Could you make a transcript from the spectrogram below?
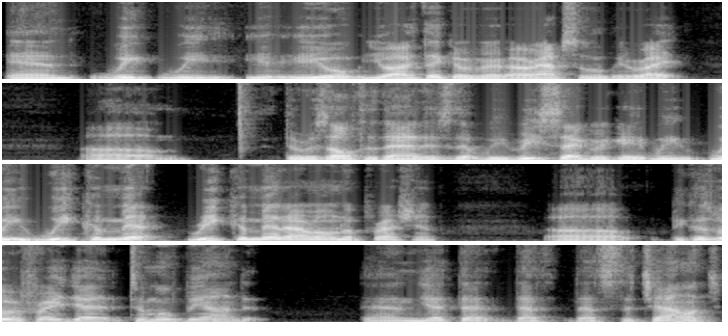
and we, we, you, you, you I think are, very, are absolutely right. Um, the result of that is that we resegregate, we, we, we commit, recommit our own oppression uh, because we're afraid yet to move beyond it. And yet that, that, that's the challenge.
